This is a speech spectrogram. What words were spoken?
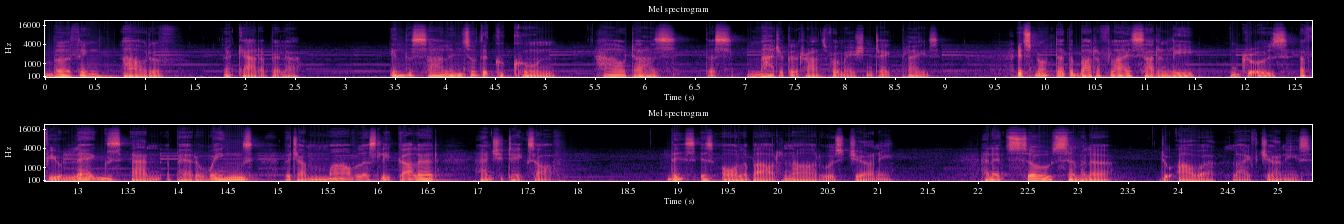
birthing out of a caterpillar. In the silence of the cocoon, how does this magical transformation take place? It's not that the butterfly suddenly grows a few legs and a pair of wings, which are marvelously colored, and she takes off. This is all about an arduous journey, and it's so similar to our life journeys.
